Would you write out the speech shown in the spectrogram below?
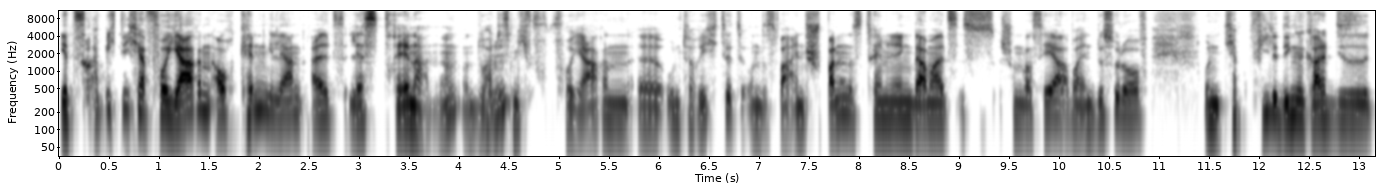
Jetzt habe ich dich ja vor Jahren auch kennengelernt als Les-Trainer. Ne? Und du hattest Mhm. mich vor Jahren äh, unterrichtet und es war ein spannendes Training. Damals ist schon was her, aber in Düsseldorf. Und ich habe viele Dinge, gerade diese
